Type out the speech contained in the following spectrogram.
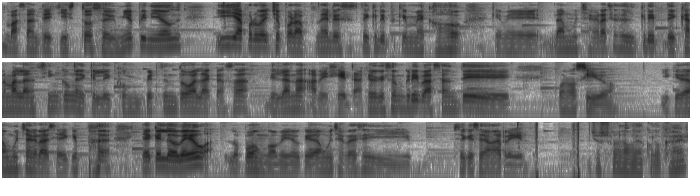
bastante chistoso en mi opinión y aprovecho para ponerles este clip que me acabo que me da muchas gracias el clip de Karmaland 5 en el que le convierten toda la casa de lana a Vegeta creo que es un clip bastante conocido y que da muchas gracias que, ya que lo veo lo pongo amigo que da muchas gracias y sé que se van a reír. Yo solo la voy a colocar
